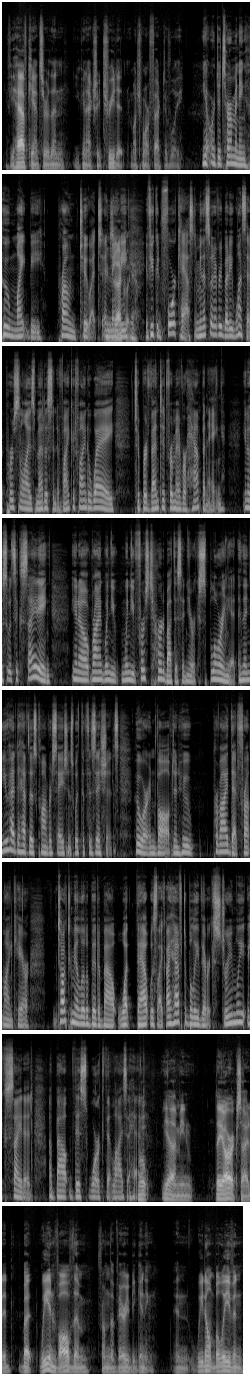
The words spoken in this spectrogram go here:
If you have cancer, then you can actually treat it much more effectively. Yeah, or determining who might be prone to it. And exactly. maybe yeah. if you could forecast, I mean, that's what everybody wants that personalized medicine. If I could find a way to prevent it from ever happening, you know, so it's exciting. You know, Ryan, when you when you first heard about this and you're exploring it, and then you had to have those conversations with the physicians who are involved and who provide that frontline care. Talk to me a little bit about what that was like. I have to believe they're extremely excited about this work that lies ahead. Well, yeah, I mean, they are excited, but we involve them from the very beginning. And we don't believe in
